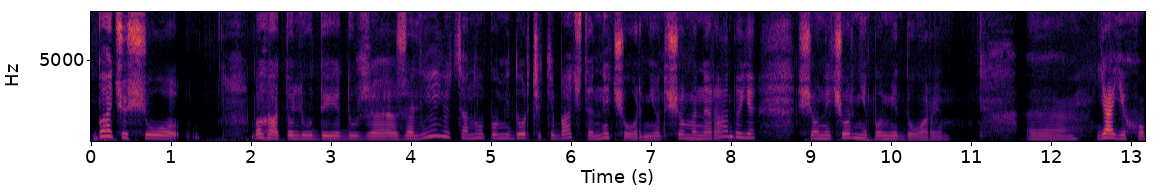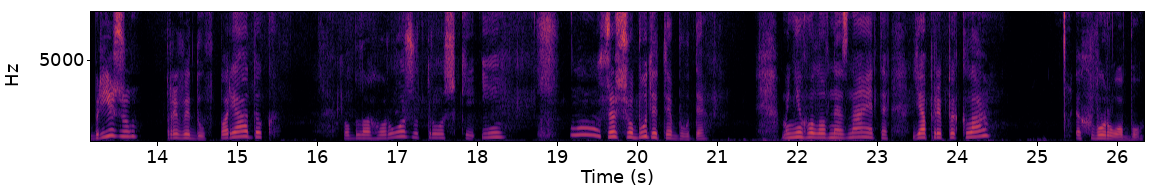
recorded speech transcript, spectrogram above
Бачу, що багато людей дуже жаліються, ну помідорчики, бачите, не чорні. От що мене радує, що не чорні помідори. Е, я їх обріжу, приведу в порядок, облагорожу трошки і ну, вже що буде, те буде. Мені головне, знаєте, я припекла хворобу,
